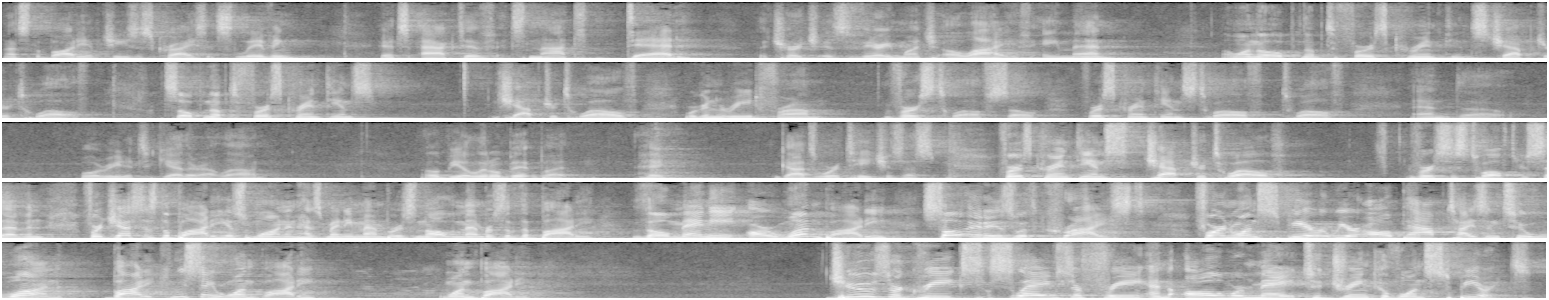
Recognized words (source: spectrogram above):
That's the body of Jesus Christ. It's living, it's active, it's not dead. The church is very much alive. Amen. I want to open up to 1 Corinthians chapter 12. Let's open up to 1 Corinthians chapter 12. We're going to read from verse 12. So 1 Corinthians 12 12. And uh, we'll read it together out loud. It'll be a little bit, but hey, God's word teaches us. 1 Corinthians chapter 12 verses 12 through 7. For just as the body is one and has many members, and all the members of the body, though many are one body, so it is with Christ. For in one spirit we are all baptized into one body. Can you say one body? one body. Jews or Greeks, slaves or free, and all were made to drink of one spirit.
